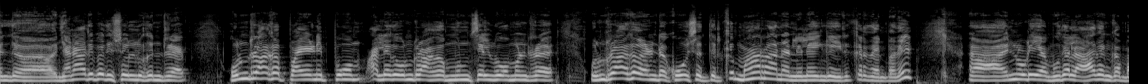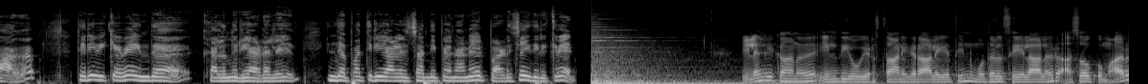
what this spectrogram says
இந்த ஜனாதிபதி சொல்லுகின்ற ஒன்றாக பயணிப்போம் அல்லது ஒன்றாக முன் செல்வோம் என்ற ஒன்றாக என்ற கோஷத்திற்கு மாறான நிலை இங்கே இருக்கிறது என்பதை என்னுடைய முதல் ஆதங்கமாக தெரிவிக்கவே இந்த கலந்துரையாடலை இந்த பத்திரிகையாளர் சந்திப்பை நான் ஏற்பாடு செய்திருக்கிறேன். இலங்கைக்கான இந்திய உயர்ஸ்தானிகர் ஆலயத்தின் முதல் செயலாளர் அசோக்குமார்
